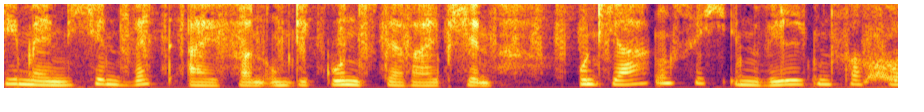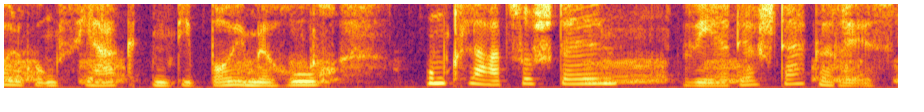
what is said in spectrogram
Die Männchen wetteifern um die Gunst der Weibchen und jagen sich in wilden Verfolgungsjagden die Bäume hoch, um klarzustellen, wer der Stärkere ist.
